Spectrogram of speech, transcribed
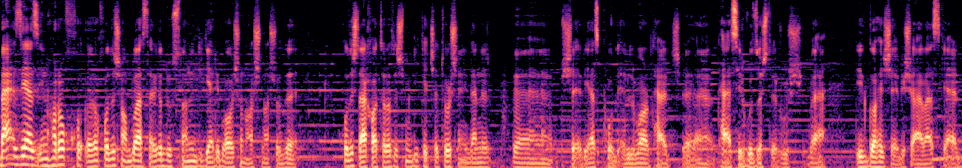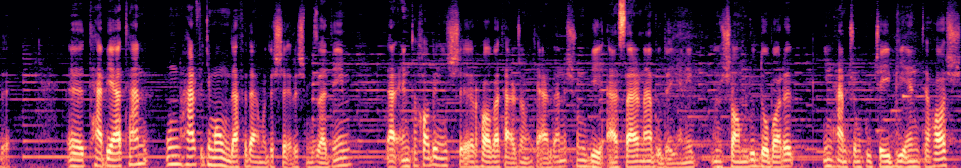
بعضی از اینها رو خود شاملو از طریق دوستان دیگری باهاشون آشنا شده خودش در خاطراتش میگه که چطور شنیدن شعری از پل الوار تاثیر گذاشته روش و دیدگاه شعریش رو عوض کرده. طبیعتا اون حرفی که ما اون دفعه در مورد شعرش می‌زدیم در انتخاب این شعرها و ترجمه کردنشون بی اثر نبوده. یعنی شاملو دوباره این همچون کوچه بی انتهاش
